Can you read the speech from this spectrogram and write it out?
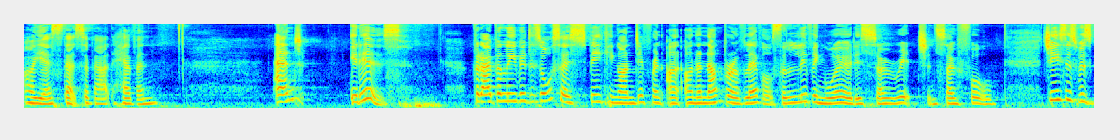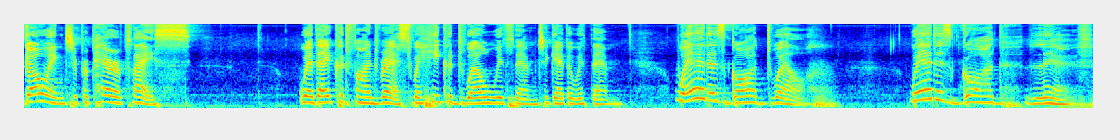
oh, yes, that's about heaven. And it is. But I believe it is also speaking on different, on a number of levels. The living word is so rich and so full. Jesus was going to prepare a place where they could find rest, where He could dwell with them, together with them. Where does God dwell? Where does God live?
